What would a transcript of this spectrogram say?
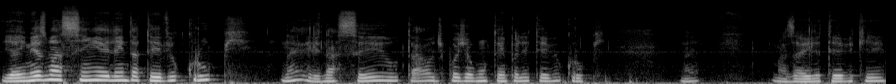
E aí mesmo assim ele ainda teve o CRUP, né? Ele nasceu tal, depois de algum tempo ele teve o CRUP, né? Mas aí ele teve que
